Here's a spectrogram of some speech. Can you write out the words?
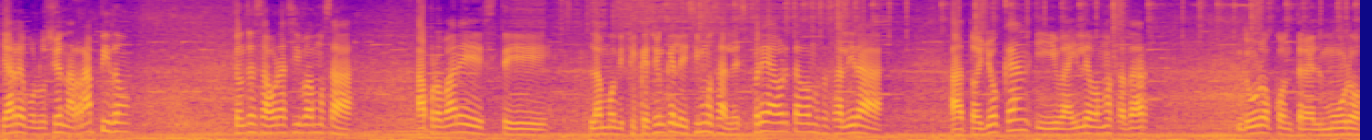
ya revoluciona rápido. Entonces ahora sí vamos a, a probar este la modificación que le hicimos al spray. Ahorita vamos a salir a, a Toyocan y ahí le vamos a dar duro contra el muro.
